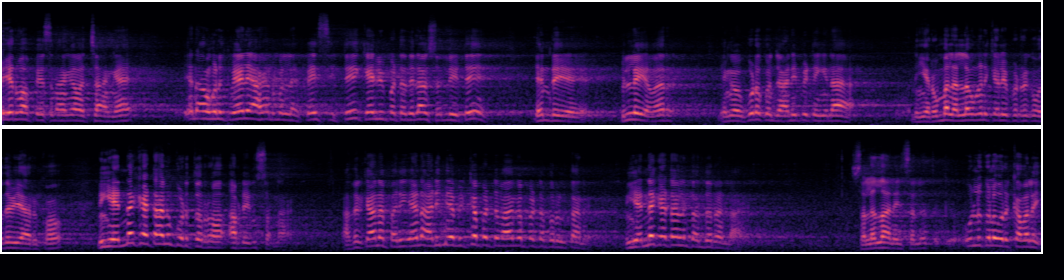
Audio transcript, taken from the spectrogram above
உயர்வாக பேசினாங்க வச்சாங்க. ஏன்னா அவங்களுக்கு வேலை ஆகணுமில்ல பேசிட்டு கேள்விப்பட்டதெல்லாம் சொல்லிட்டு என்னுடைய பிள்ளை அவர் எங்கள் கூட கொஞ்சம் அனுப்பிட்டீங்கன்னா நீங்கள் ரொம்ப நல்லவங்கன்னு கேள்விப்பட்டிருக்க உதவியாக இருக்கும். நீங்கள் என்ன கேட்டாலும் கொடுத்துட்றோம் அப்படின்னு சொன்னாங்க. அதற்கான பரி ஏன்னா அடிமையாக விற்கப்பட்டு வாங்கப்பட்ட பொருள் தானே. நீங்கள் என்ன கேட்டாலும் தந்துடுறேன்டாங்க சொல்லலாம் அலை செல்லத்துக்கு உள்ளுக்குள்ள ஒரு கவலை.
